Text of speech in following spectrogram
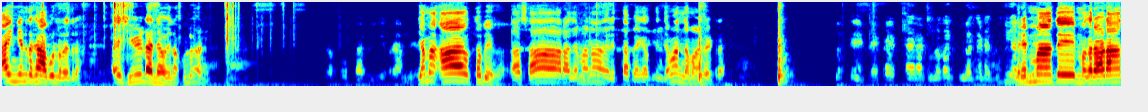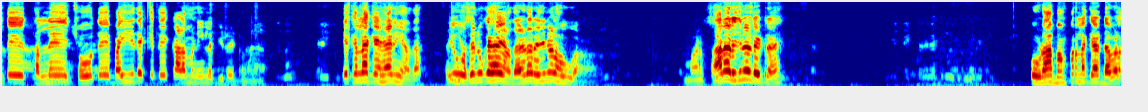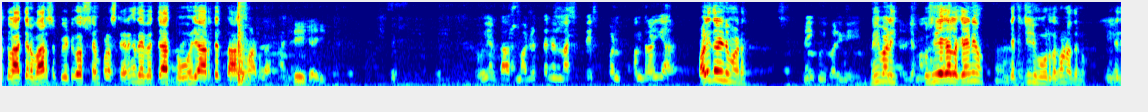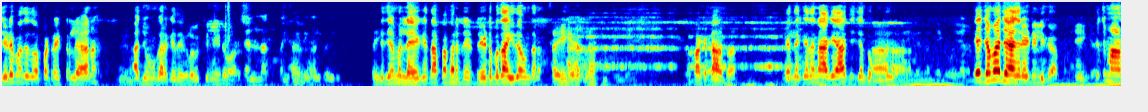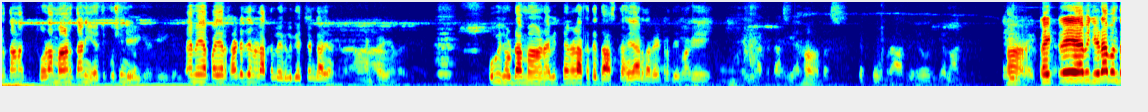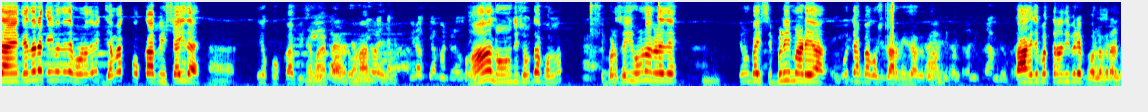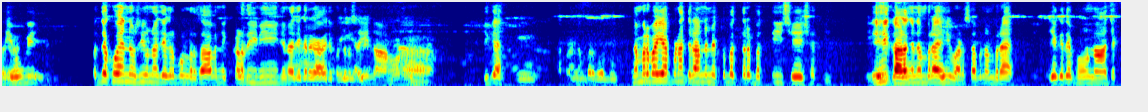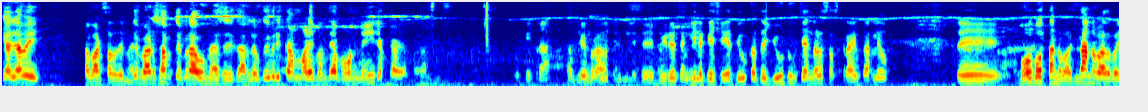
ਆ ਇੰਜਨ ਦਿਖਾ ਭੁੱਲਰ ਇਧਰ। ਇਹ ਸ਼ੀਲਡ ਆ ਨੇ ਹੋ ਜਾਣਾ ਖੁੱਲਣਾ ਨਹੀਂ। ਕੋਕਾ ਵੀ ਹੈ ਭਰਾ ਮੇਰੇ ਜਮਾ ਆ ਉੱਥੇ ਵੇਖ ਆ ਸਾਰਾ ਜਮਾ ਨਾ ਰੇਤਾ ਪੈ ਗਿਆ ਉੱਤੇ। ਜਮਾ ਨਵਾਂ ਟਰੈਕਟਰ ਹੈ। ਟਰੈਕਟਰ ਟਾਇਰ ਟੂਰਾ ਦਾ ਵੀ ਪੂਰਾ ਘਟਾ ਦੁੱਧੀ ਰਿਮਾਂ ਤੇ ਮਗਰਾੜਾਂ ਤੇ ਥੱਲੇ ਛੋ ਤੇ ਬਾਈ ਇਹਦੇ ਕਿਤੇ ਕਲਮ ਨਹੀਂ ਲੱਗੀ ਟਰੈਕਟਰ ਨੂੰ। ਇਹ ਕੱਲਾ ਕਿਹਾ ਨਹੀਂ ਆਂਦਾ ਇਹ। ਉਸੇ ਨੂੰ ਕਿਹਾ ਜਾਂਦਾ ਜਿਹੜਾ origignal ਹੋਊਗਾ। ਮਨ ਸਾਰਾ origignal ਟਰੈਕਟਰ ਹੈ। ਘੋੜਾ ਬੰਪਰ ਲੱਗਿਆ double clutch reverse PTO simple steering ਦੇ ਵਿੱਚ ਆ 2000 ਤੇ 10 ਮਾਡਲ ਹੈ। ਠੀਕ ਹੈ ਜੀ। 2010 ਮਾਡਲ 3 ਲੱਖ ਤੇ 15000 ਵਾਲੀ ਤਾਂ ਨਹੀਂ ਡਿਮਾਂਡ ਨਹੀਂ ਕੋਈ ਵਾਲੀ ਨਹੀਂ। ਨਹੀਂ ਵਾਲੀ? ਤੁਸੀਂ ਇਹ ਗੱਲ ਕਹਿੰਦੇ ਹੋ? ਇੱਕ ਚੀਜ਼ ਹੋਰ ਦਿਖਾਉਣਾ ਤੈਨੂੰ। ਇਹ ਜਿਹੜੇ ਬੰਦੇ ਤੋਂ ਆਪਾਂ ਟਰੈਕਟਰ ਲਿਆ ਨਾ ਆ ਜ਼ੂਮ ਕਰਕੇ ਦੇਖ ਲਓ ਵੀ ਕਿੰਨੀ ਡਿਮਾਂਡ ਸੀ। 3 ਲੱਖ 35 ਦੀ ਤੇ ਜੇ ਮੈਂ ਲੈ ਕੇ ਤਾਂ ਆਪਾਂ ਫਿਰ ਰੇਟ ਵਧਾਈ ਦਾ ਹੁੰਦਾ ਨਾ। ਸਹੀ ਗੱਲ ਆ। ਆਪਾਂ ਘਟਾਤਾ ਕਿਤੇ ਕਿਤੇ ਨਾ ਆ ਕੇ ਆ ਚੀਜ਼ਾਂ ਦੁੱਖ ਹਾਂ ਇਹ ਜਮਾ ਜਾਇਜ਼ ਰੇਟ ਹੀ ਲਿਖਿਆ ਆਪਾਂ। ਠੀਕ ਹੈ। ਇਹ ਚ ਮਾਨਤਾਣਾ ਥੋੜਾ ਮਾਨਤਾ ਨਹੀਂ ਇਹ ਚ ਕੁਝ ਨਹੀਂ ਠੀਕ ਹੈ ਠੀਕ ਹੈ। ਐਵੇਂ ਆਪਾਂ ਯਾਰ 3.5 ਲੱਖ ਲਿਖ ਲਈਏ ਚੰਗਾ ਜਾਂਦਾ। ਚੰਗਾ ਜਾਂਦਾ। ਉਹ ਵੀ ਤੁਹਾਡਾ ਮਾਣ ਹੈ ਵੀ 3 ਲੱਖ ਤੇ 10000 ਦਾ ਰੇਟਰ ਦੇਵਾਂਗੇ। 3 ਲੱਖ 10000 ਹਾਂ ਬਸ। ਤੇ ਭਰਾ ਮੇਰੇ ਉਹ ਜਮਾ ਹਾਂ ਟਰੈਕਟਰ ਇਹ ਹੈ ਵੀ ਜਿਹੜਾ ਬੰਦਾ ਐ ਕਹਿੰਦਾ ਨਾ ਕਈ ਬੰਦੇ ਦੇ ਫੋਨਾਂ ਦੇ ਵਿੱਚ ਜਮਾ ਕੋਕਾ ਪੀਸ ਚਾਹੀਦਾ ਹੈ। ਹਾਂ। ਇਹ ਕੋਕਾ ਪੀਸ ਜਮਾ ਪੈ ਜਮਾ ਪੈ ਹਾਂ ਲੋਨ ਦੀ ਸੁਵਿਧਾ ਫੁੱਲ ਸਿੱਬਲ ਸਹੀ ਹੋਣ ਅਗਲੇ ਦੇ। ਤੇ ਹੁਣ ਬਾਈ ਸਿੱਬਲ ਮਾੜੇ ਆ ਉਹ ਚ ਆਪਾਂ ਕੁਝ ਕਰ ਨਹੀਂ ਸਕਦੇ। ਕਾਗਜ਼ ਪੱਤਰਾਂ ਦੀ ਵੀਰੇ ਫੁੱਲ ਗਾਰੰਟੀ ਹੋਊਗੀ। ਦੇਖੋ ਐਨਓਸੀ ਉਹਨਾਂ ਚਿਰ ਭੁੱਲਰ ਸਾਹਿਬ ਨਿਕਲਦੀ ਨਹੀਂ ਜਿੰਨਾ ਚਿਰ ਕਾਗਜ਼ ਪੱਤਰ ਸਹੀ ਨਾ ਹੋਣ। ਠੀਕ ਹੈ? ਤੇ ਆਪਣਾ ਨੰਬਰ ਬੋਲ ਦਿਓ। ਨੰਬਰ ਬਾਈ ਆਪਣਾ 9417323636 ਇਹੀ ਕਾਲਿੰਗ ਨੰਬਰ ਹੈ ਇਹੀ WhatsApp ਨੰਬਰ ਹੈ। ਜੇ ਕਿਤੇ ਫੋਨ ਨਾ ਚੱਕਿਆ ਜਾਵੇ ਤਾਂ WhatsApp ਤੇ ਮੈਂ WhatsApp ਤੇ ਭਰਾਵੋ ਮੈਸੇਜ ਕਰ ਲਿਓ। ਕਈ ਵਾਰੀ ਕੰਮ ਵਾਲੇ ਬੰਦੇ ਆ ਫੋਨ ਨਹੀਂ ਚੱਕਿਆ ਜਾਂਦਾ। ਓਕੇ ਭਰਾ। ਓਕੇ ਤੇ ਵੀਡੀਓ ਚੰਗੀ ਲੱਗੇ ਸ਼ੇਅਰ ਜ਼ਰੂਰ ਕਰਦੇ YouTube ਚੈਨਲ ਸਬਸਕ੍ਰਾਈਬ ਕਰ ਲਿਓ। ਤੇ ਬਹੁਤ ਬਹੁਤ ਧੰਨਵਾਦ ਜੀ। ਧੰਨਵਾਦ ਬਾਈ।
